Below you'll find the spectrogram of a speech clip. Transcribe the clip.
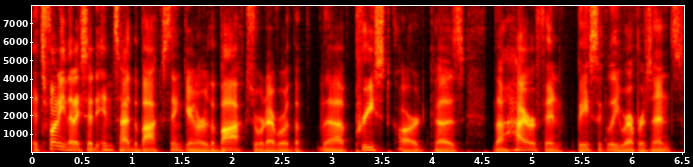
It's funny that I said inside the box thinking, or the box or whatever, the, the Priest card, because the Hierophant basically represents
